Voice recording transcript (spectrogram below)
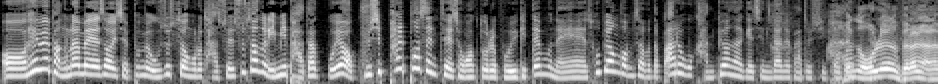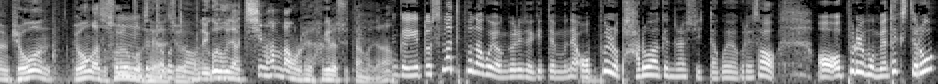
어, 해외 박람회에서 이 제품의 우수성으로 다수의 수상을 이미 받았고요. 98%의 정확도를 보이기 때문에 소변 검사보다 빠르고 간편하게 진단을 받을 수 있다고 그러니까 합니다. 원래는 배란이 안 하면 병원 병원 가서 소변 음, 검사 그쵸, 해야죠. 그쵸. 근데 이거는 그냥 침 한 방울로 해결할 수 있다는 거잖아. 그러니까 이게 또 스마트폰하고 연결이 되기 때문에 어플로 바로 확인을 할 수 있다고 해요. 그래서 어, 어플을 보면 텍스트로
